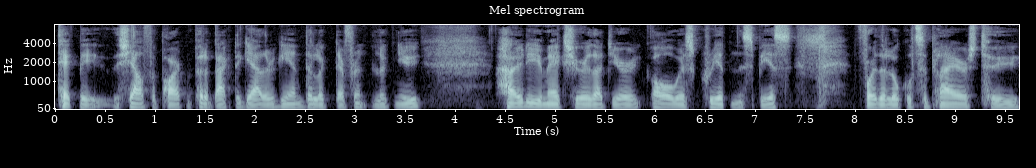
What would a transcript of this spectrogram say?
take the, the shelf apart and put it back together again to look different, look new. How do you make sure that you're always creating the space for the local suppliers to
